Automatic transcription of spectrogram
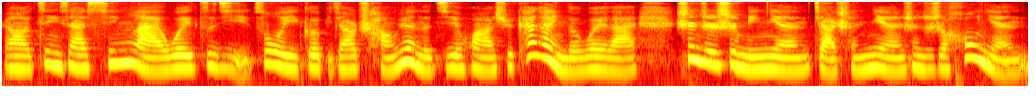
然后静下心来，为自己做一个比较长远的计划，去看看你的未来，甚至是明年甲辰年，甚至是后年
